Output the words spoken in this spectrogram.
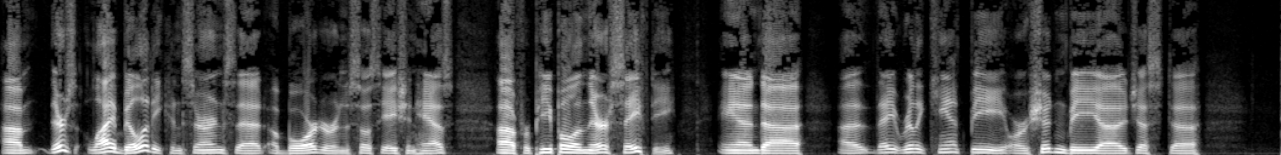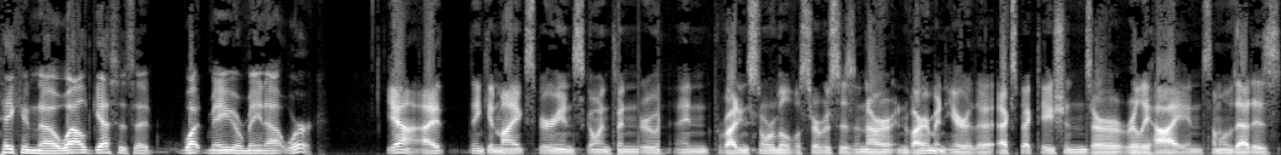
um, there's liability concerns that a board or an association has for people and their safety, and they really can't be or shouldn't be just taking uh, wild guesses at what may or may not work. Yeah, I think in my experience going through and providing snow removal services in our environment here, the expectations are really high, and some of that is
